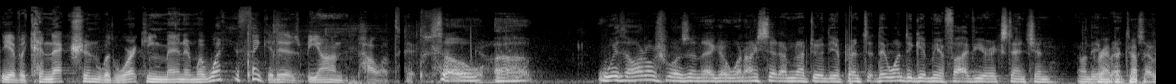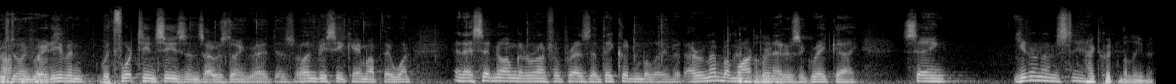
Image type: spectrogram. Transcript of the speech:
They have a connection with working men and what do you think it is beyond politics? So, uh, with Arnold Schwarzenegger, when I said I'm not doing The Apprentice, they wanted to give me a five-year extension on The Grab Apprentice. I was doing great. Folks. Even with 14 seasons, I was doing great. So NBC came up, they won. And I said, no, I'm going to run for president. They couldn't believe it. I remember couldn't Mark Burnett, it. who's a great guy, saying, you don't understand. I couldn't believe it.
